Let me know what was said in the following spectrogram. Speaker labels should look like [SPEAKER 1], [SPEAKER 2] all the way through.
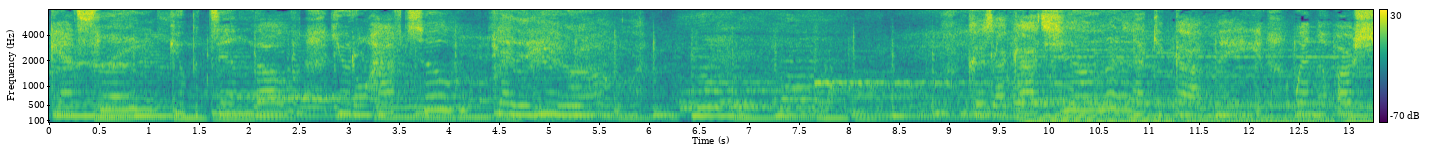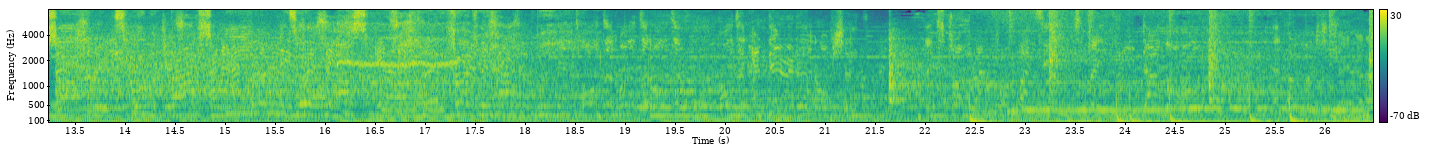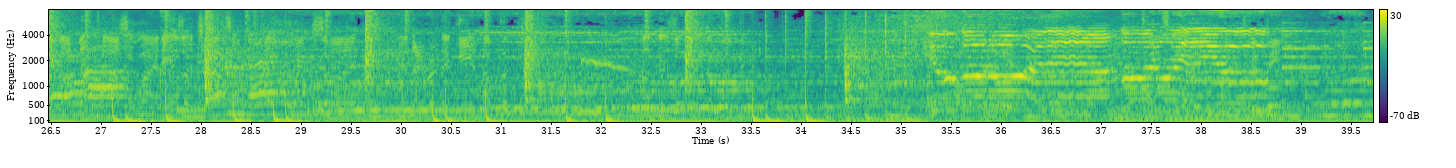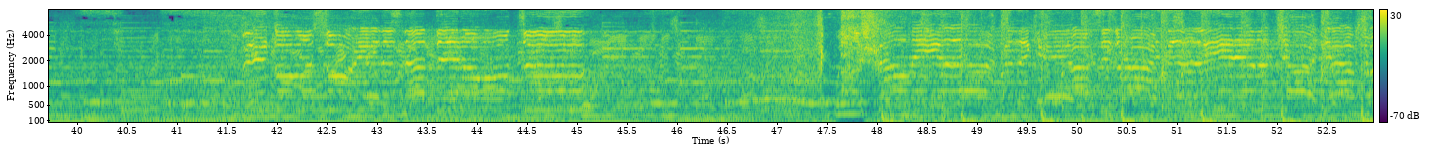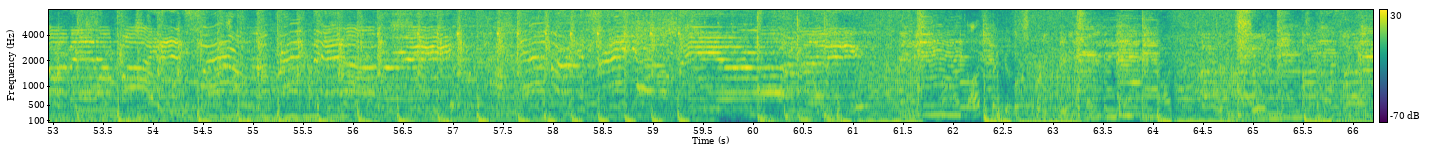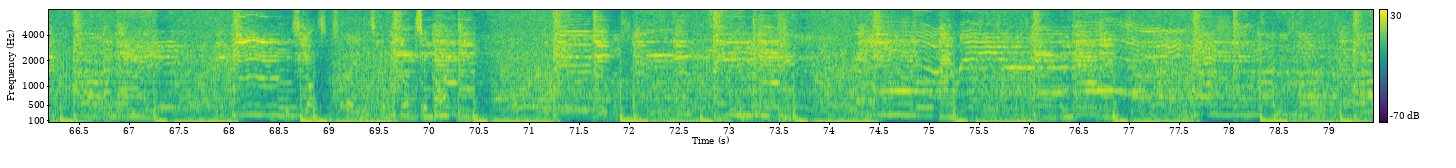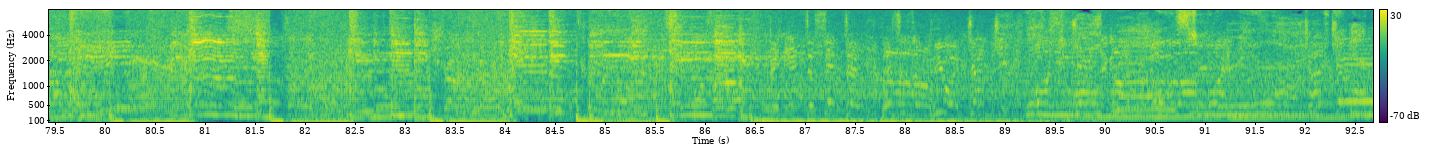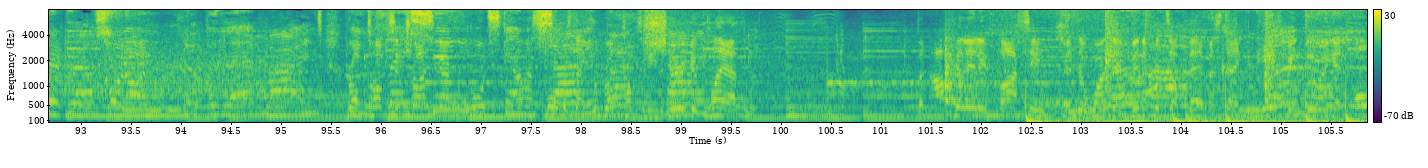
[SPEAKER 1] can't sleep, you pretend good tonight. Rob Thompson tries to go for the ball, just another small mistake from Rob Thompson. He's a very good player. But Aphelele Fassi is the one that benefits off that mistake, and he has been doing it.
